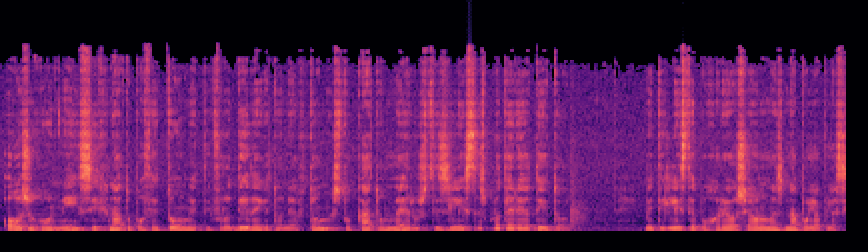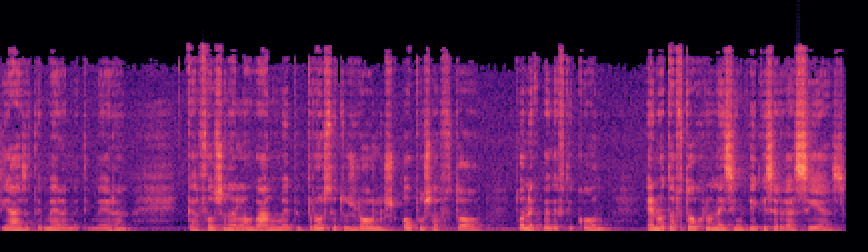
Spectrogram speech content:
Ως γονείς συχνά τοποθετούμε τη φροντίδα για τον εαυτό μας στο κάτω μέρος της λίστας προτεραιοτήτων. Με τη λίστα υποχρεώσεών μας να πολλαπλασιάζεται μέρα με τη μέρα, καθώς αναλαμβάνουμε επιπρόσθετους ρόλους όπως αυτό των εκπαιδευτικών, ενώ ταυτόχρονα οι συνθήκες εργασίας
